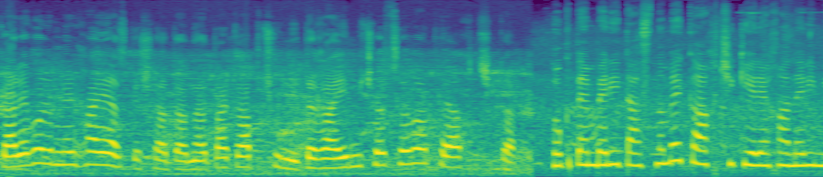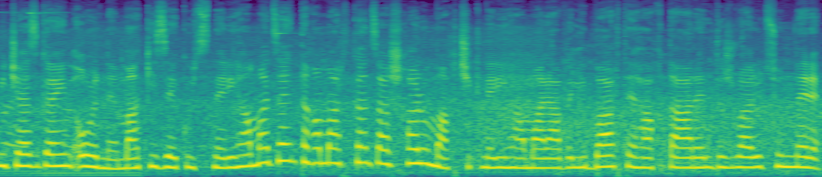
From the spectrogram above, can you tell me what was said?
Կարևորը մեր հայազգը շատանա, դա կապ չունի տղայի միջոցով թե աղջիկա։ Հոկտեմբերի 11-ը աղջիկ երեխաների միջազգային օրն է։ ՄԱԿ-ի զեկույցների համաձայն տղամարդկանց աշխարհում աղջիկների համար ավելի բարդ է հաղթահարել դժվարությունները։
